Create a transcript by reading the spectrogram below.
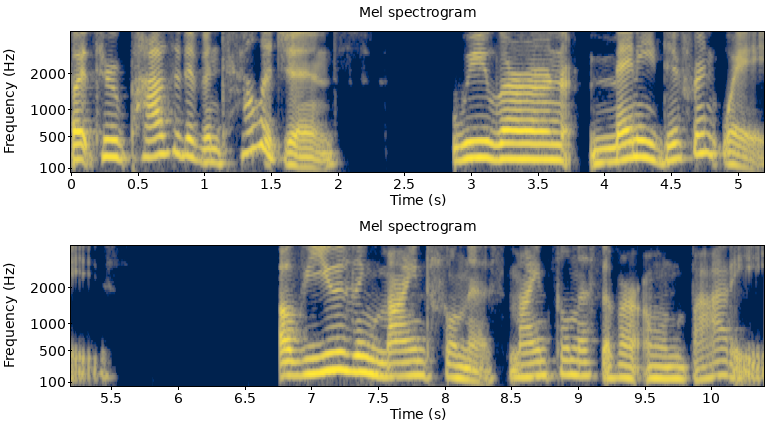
But through positive intelligence, we learn many different ways of using mindfulness, mindfulness of our own body,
